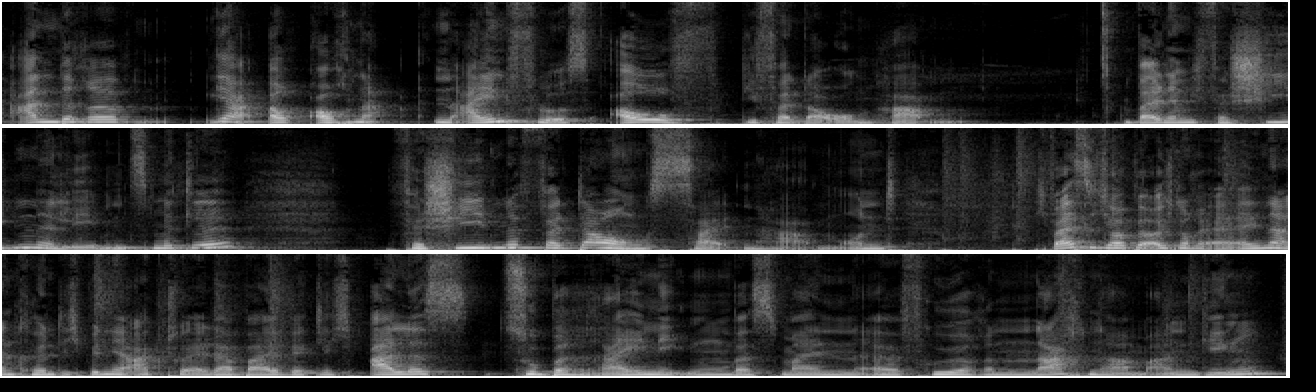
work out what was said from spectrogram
andere, ja, auch, auch eine, einen Einfluss auf die Verdauung haben. Weil nämlich verschiedene Lebensmittel verschiedene Verdauungszeiten haben. Und weiß nicht, ob ihr euch noch erinnern könnt, ich bin ja aktuell dabei, wirklich alles zu bereinigen, was meinen äh, früheren Nachnamen anging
